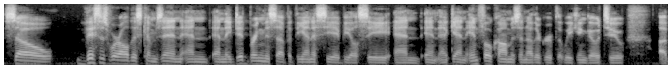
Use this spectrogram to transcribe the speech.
So this is where all this comes in, and and they did bring this up at the NSCA BLC, and and again, InfoComm is another group that we can go to. Uh,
